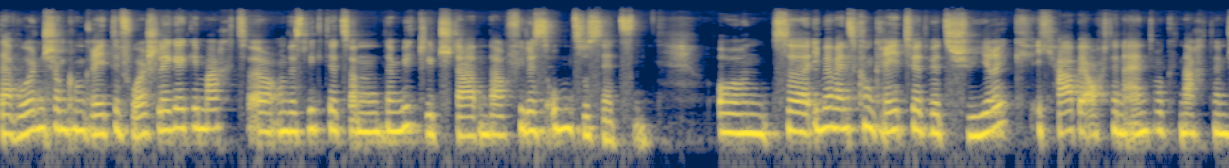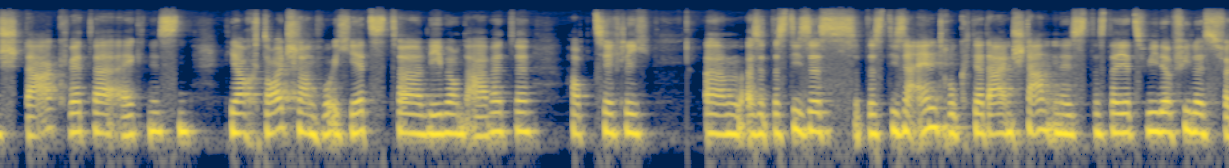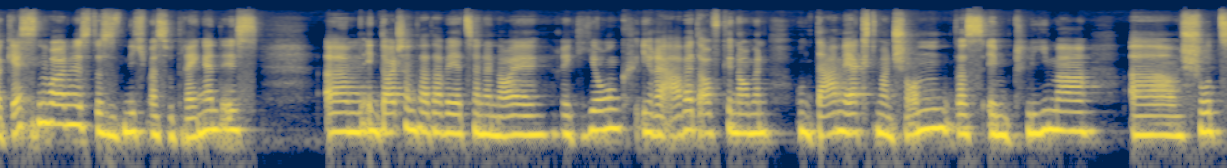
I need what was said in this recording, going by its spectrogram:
Da wurden schon konkrete Vorschläge gemacht äh, und es liegt jetzt an den Mitgliedstaaten, da auch vieles umzusetzen. Und äh, immer wenn es konkret wird, wird es schwierig. Ich habe auch den Eindruck, nach den Starkwetterereignissen, die auch Deutschland, wo ich jetzt äh, lebe und arbeite, hauptsächlich, ähm, also dass, dieses, dass dieser Eindruck, der da entstanden ist, dass da jetzt wieder vieles vergessen worden ist, dass es nicht mehr so drängend ist, in Deutschland hat aber jetzt eine neue Regierung ihre Arbeit aufgenommen und da merkt man schon, dass im Klimaschutz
